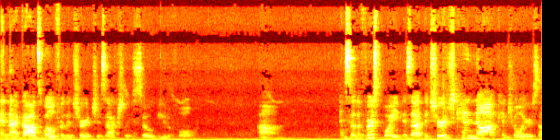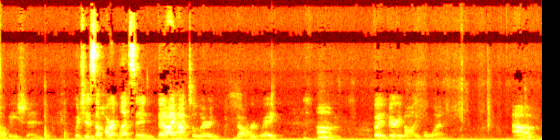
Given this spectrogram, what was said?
and that God's will for the church is actually so beautiful. Um, and so the first point is that the church cannot control your salvation, which is a hard lesson that I had to learn the hard way, um, but a very valuable one. Um,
